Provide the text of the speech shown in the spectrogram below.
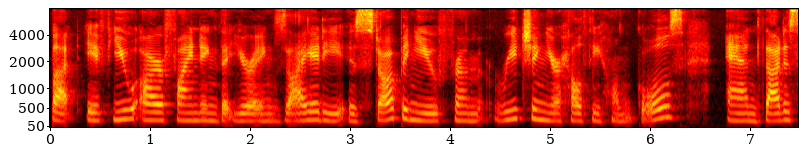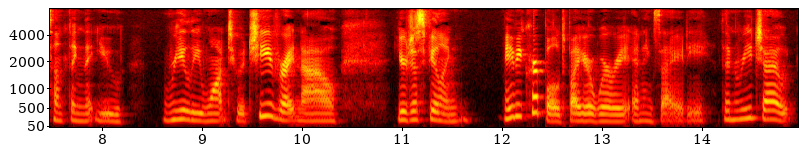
But if you are finding that your anxiety is stopping you from reaching your healthy home goals, and that is something that you really want to achieve right now, you're just feeling maybe crippled by your worry and anxiety, then reach out.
